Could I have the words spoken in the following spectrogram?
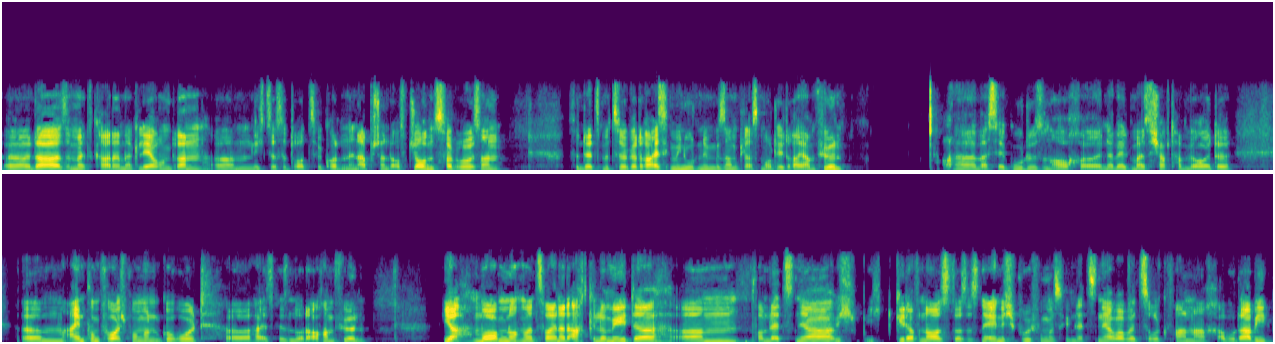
Äh, da sind wir jetzt gerade in Erklärung dran. Ähm, nichtsdestotrotz, wir konnten den Abstand auf Jones vergrößern sind jetzt mit circa 30 Minuten im Gesamtklassement T3 am Führen, äh, was sehr gut ist. Und auch äh, in der Weltmeisterschaft haben wir heute ähm, einen Punkt Vorsprung geholt, äh, heißt, wir sind dort auch am Führen. Ja, morgen nochmal 208 Kilometer ähm, vom letzten Jahr. Ich, ich gehe davon aus, dass es eine ähnliche Prüfung ist wie im letzten Jahr, aber wir zurückfahren nach Abu Dhabi.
